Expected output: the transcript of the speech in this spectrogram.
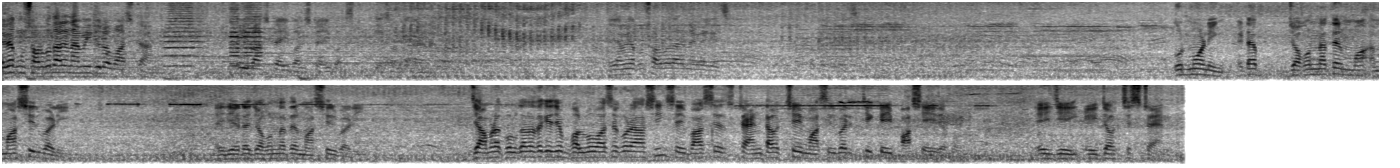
দেখুন, স্বর্গদ্বারে নামিয়ে দিল বাসটা। এই বাসটা এই বাসটা এই বাসটা। এই স্বর্গদ্বারে এই আমি এখন স্বর্গদ্বারে নেমে গেছি। গুড মর্নিং এটা জগন্নাথের মাসির বাড়ি। এই যে, এটা জগন্নাথের মাসির বাড়ি। যে আমরা কলকাতা থেকে যে ভলভো বাসে করে আসি, সেই বাসের স্ট্যান্ডটা হচ্ছে এই মাসির বাড়ির ঠিক এই পাশেই, দেখুন। এই যে এই- এইটা হচ্ছে স্ট্যান্ড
